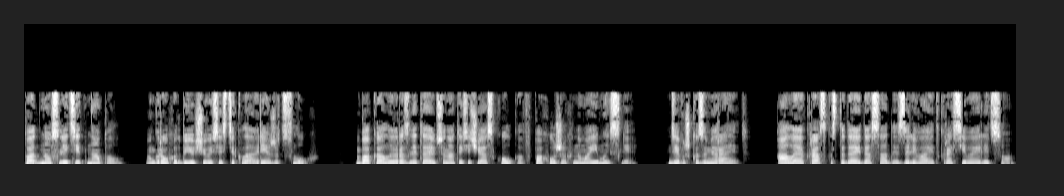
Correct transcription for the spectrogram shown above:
Поднос летит на пол. Грохот бьющегося стекла режет слух. Бокалы разлетаются на тысячи осколков, похожих на мои мысли. Девушка замирает, Алая краска стыда и досады заливает красивое лицо.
